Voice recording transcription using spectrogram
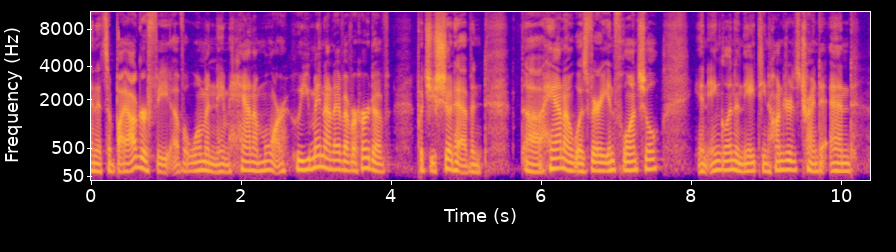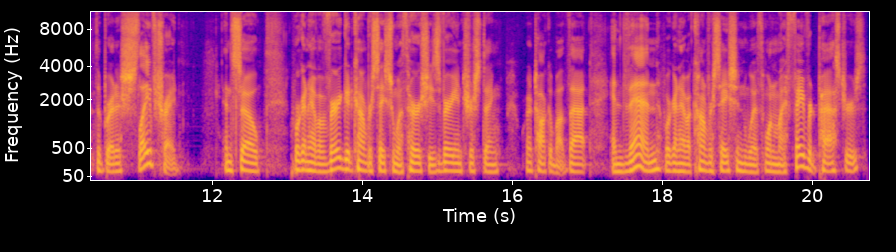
and it's a biography of a woman named Hannah More, who you may not have ever heard of, but you should have. And uh, Hannah was very influential in England in the 1800s, trying to end the British slave trade. And so we're going to have a very good conversation with her. She's very interesting. We're going to talk about that. And then we're going to have a conversation with one of my favorite pastors,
